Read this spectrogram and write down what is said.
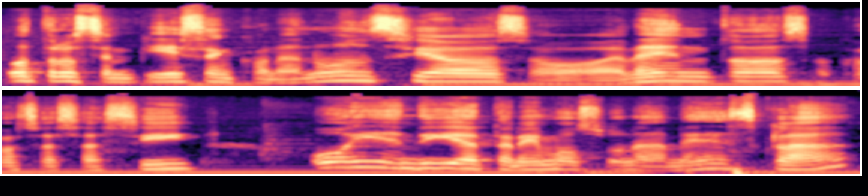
otros empiezan con anuncios o eventos o cosas así. Hoy en día tenemos una mezcla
